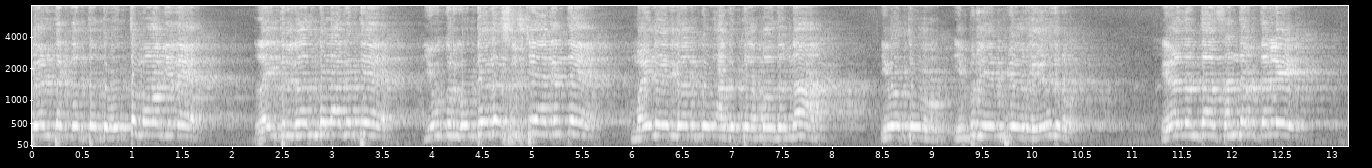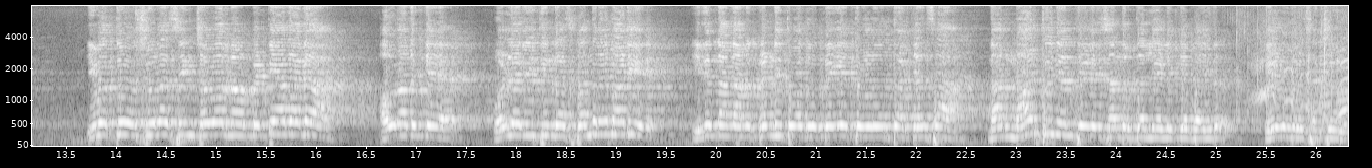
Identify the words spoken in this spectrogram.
ಕೇಳ್ತಕ್ಕಂಥದ್ದು ಉತ್ತಮವಾಗಿದೆ. ರೈತರಿಗೆ ಅನುಕೂಲ ಆಗುತ್ತೆ, ಯುವಕರಿಗೆ ಉದ್ಯೋಗ ಸೃಷ್ಟಿಯಾಗುತ್ತೆ ಮಹಿಳೆಯರಿಗೆ ಅನುಕೂಲ ಆಗುತ್ತೆ ಎಂಬುದನ್ನ ಇವತ್ತು ಇಬ್ರು ಎಂ ಪಿ ಅವರು ಹೇಳಿದರು. ಹೇಳಿದಂತ ಸಂದರ್ಭದಲ್ಲಿ ಇವತ್ತು ಶಿವರಾಜ್ ಸಿಂಗ್ ಚೌಹಾಣ್ ಅವ್ರು ಭೇಟಿಯಾದಾಗ ಅವರು ಅದಕ್ಕೆ ಒಳ್ಳೆ ರೀತಿಯಿಂದ ಸ್ಪಂದನೆ ಮಾಡಿ, ಇದನ್ನ ನಾನು ಖಂಡಿತವಾಗ್ಲೂ ಕೈ ಎತ್ತಿಕೊಳ್ಳುವಂತ ಕೆಲಸ ನಾನು ಮಾಡ್ತೀನಿ ಅಂತ ಹೇಳಿ ಸಂದರ್ಭದಲ್ಲಿ ಹೇಳಿಕೆ ಬೈದು ಹೇಳಿದ್ರು ಸಚಿವರು.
